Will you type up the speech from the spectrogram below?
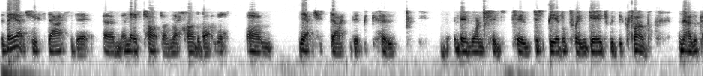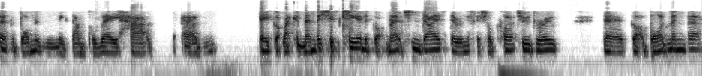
But they actually started it, um, and they've talked on record about this. Um, they actually started it because they wanted to just be able to engage with the club. Now, the Purple Bombers, as an example, they have um, they've got like a membership tier. They've got merchandise. They're an official culture group. They've got a board member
